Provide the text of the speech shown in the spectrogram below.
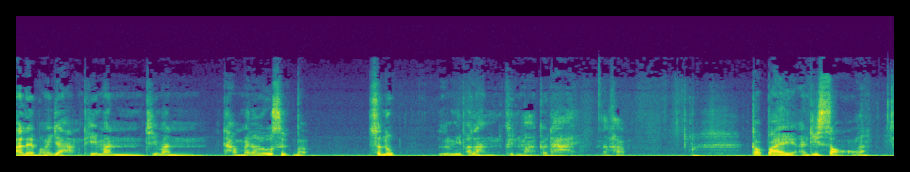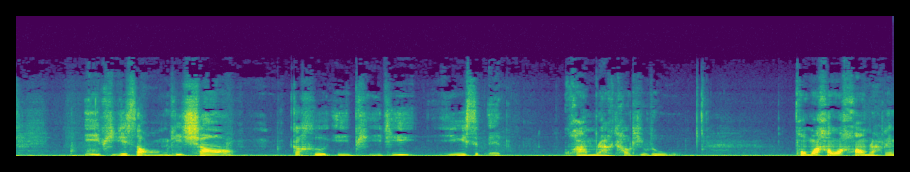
อะไรบางอย่างที่มันที่มันทำให้เรารู้สึกแบบสนุกและมีพลังขึ้นมาก็ได้ นะครับ ต่อไปอันที่สอง EP ที่สองที่ชอบก็คือ EP ที่ยี่สิบเอ็ดความรักเท่าที่รู้ ผมว่าคำว่าความรักนี่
